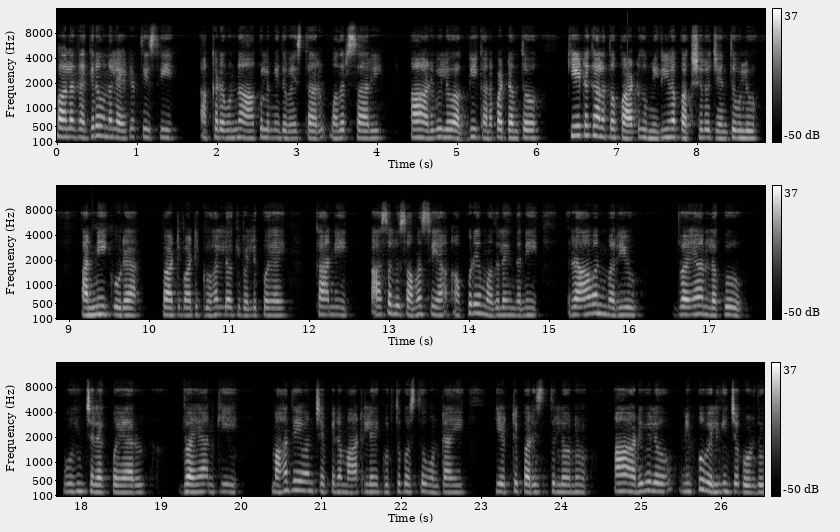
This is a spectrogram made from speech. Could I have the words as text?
వాళ్ళ దగ్గర ఉన్న లైటర్ తీసి అక్కడ ఉన్న ఆకుల మీద వేస్తారు. మొదటిసారి ఆ అడవిలో అగ్ని కనపడడంతో కీటకాలతో పాటు మిగిలిన పక్షులు జంతువులు అన్నీ కూడా వాటి వాటి గుహల్లోకి వెళ్ళిపోయాయి. కానీ అసలు సమస్య అప్పుడే మొదలైందని రావణ్ మరియు ద్వయాన్లకు ఊహించలేకపోయారు. ద్వయాన్కి మహదేవన్ చెప్పిన మాటలే గుర్తుకొస్తూ ఉంటాయి. ఎట్టి పరిస్థితుల్లోనూ ఆ అడవిలో నిప్పు వెలిగించకూడదు.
